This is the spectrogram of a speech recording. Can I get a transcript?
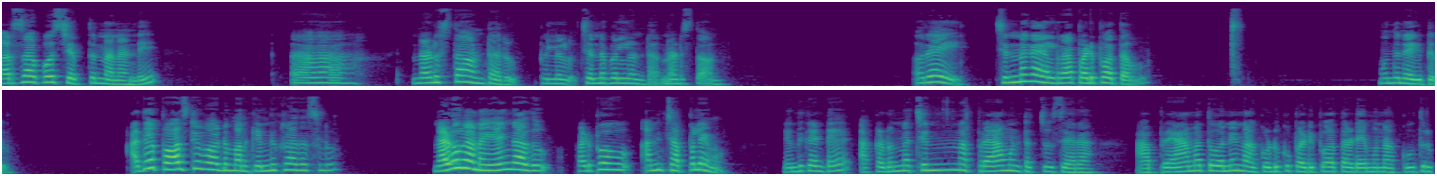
ఫర్ సపోజ్ చెప్తున్నానండి. నడుస్తూ ఉంటారు పిల్లలు చిన్నపిల్లలు ఉంటారు నడుస్తూ ఉంటారు ఒరేయ్ చిన్నగా వెళ్ళరా పడిపోతావు. ముందు నెగిటివ్ అదే పాజిటివ్ వర్డ్ మనకి ఎందుకు రాదు అసలు? నడువు నాన్న ఏం కాదు పడిపోవు అని చెప్పలేము. ఎందుకంటే అక్కడున్న చిన్న ప్రేమ ఉంటుంది చూసారా? ఆ ప్రేమతోనే నా కొడుకు పడిపోతాడేమో నా కూతురు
